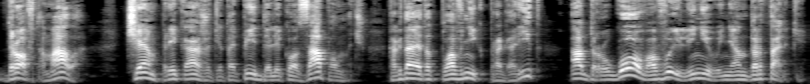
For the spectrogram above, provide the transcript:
«Дров-то мало! Чем прикажете топить далеко за полночь, когда этот плавник прогорит, а другого вы, ленивые неандертальки,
